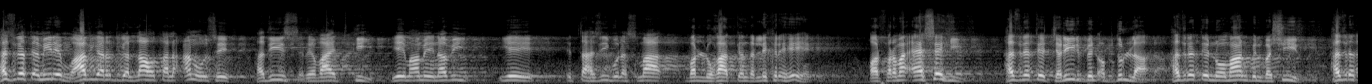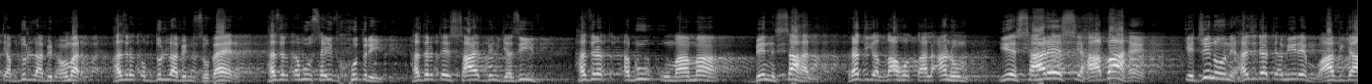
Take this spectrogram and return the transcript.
हज़रत अमीर मुआविया रदी अल्लाह तु से हदीस रिवायत की। ये इमाम नबी, ये तहजीबुलस्मा वल्लुगात के अंदर लिख रहे हैं और फरमा ऐसे ही हज़रत जरीर बिन अब्दुल्ला, हज़रत नोमान बिन बशीर, हज़रत अब्दुल्ला बिन उमर, हज़रत अब्दुल्ला बिन ज़ुबैर, हज़रत अबू सईद खुदरी, हज़रत साहिब बिन यजीद, हज़रत अबू उमामा बिन सहल रदी अल्लाह तुम ये सारे सिहाबा हैं कि जिन्होंने हज़रत अमीर मुआविया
